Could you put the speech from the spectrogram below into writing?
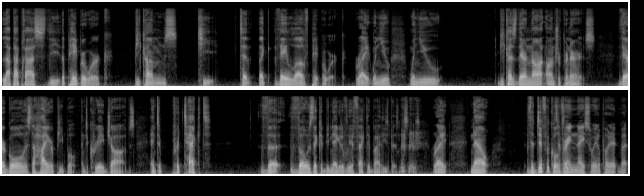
la paperasse, the the paperwork becomes key to like they love paperwork, right? When you when you because they're not entrepreneurs. Their goal is to hire people and to create jobs and to protect the those that could be negatively affected by these businesses, right? Now, the difficulty It's a very nice way to put it, but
